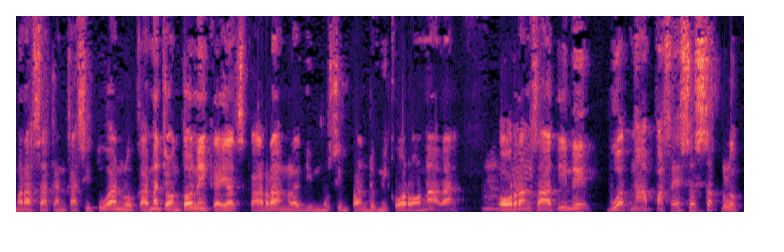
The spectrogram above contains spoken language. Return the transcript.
merasakan kasih Tuhan loh. Karena contoh nih kayak sekarang lagi musim pandemi corona kan, Hmm. orang saat ini buat napas saya sesek loh.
